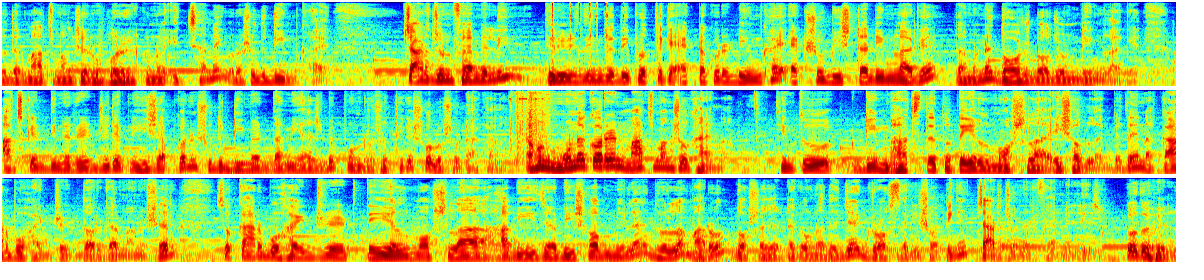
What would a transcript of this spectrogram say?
ওদের মাছ মাংসের উপরের কোনো ইচ্ছা নেই, ওরা শুধু ডিম খায়। চারজন ফ্যামিলি তিরিশ দিন যদি প্রত্যেকে একটা করে ডিম খায়, একশো বিশটা ডিম লাগে, তার মানে দশ ডজন ডিম লাগে। আজকের দিনের রেট যদি আপনি হিসাব করেন, শুধু ডিমের দামই আসবে পনেরোশো থেকে ষোলোশো টাকা। এখন মনে করেন মাছ, মাংস খায় না, কিন্তু ডিম ভাজতে তো তেল, মশলা এইসব লাগবে, তাই না? কার্বোহাইড্রেট দরকার মানুষের। সো কার্বোহাইড্রেট তেল, মশলা হাবি জাবি সব মিলায় ধরলাম আরও দশ হাজার টাকা ওনাদের যায় গ্রসারি শপিংয়ে চারজনের ফ্যামিলির কত হইল?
